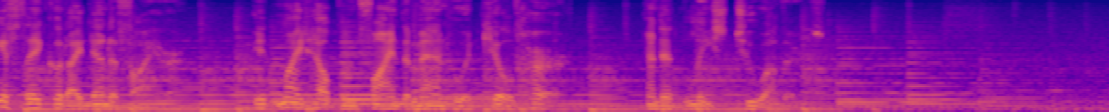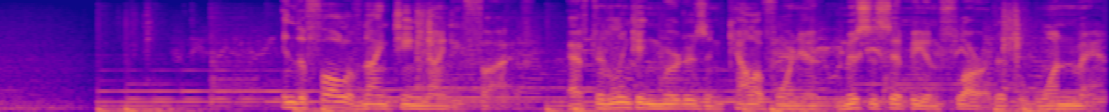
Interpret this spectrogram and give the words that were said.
If they could identify her, it might help them find the man who had killed her and at least two others. In the fall of 1995, after linking murders in California, Mississippi, and Florida to one man,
